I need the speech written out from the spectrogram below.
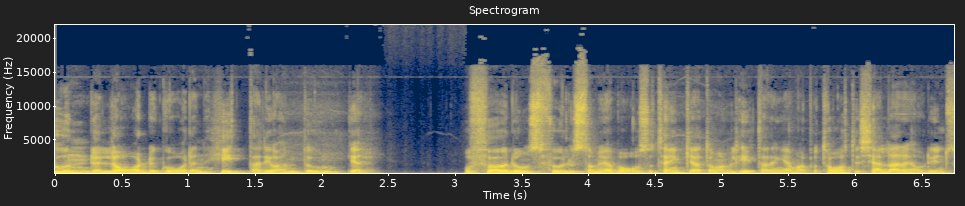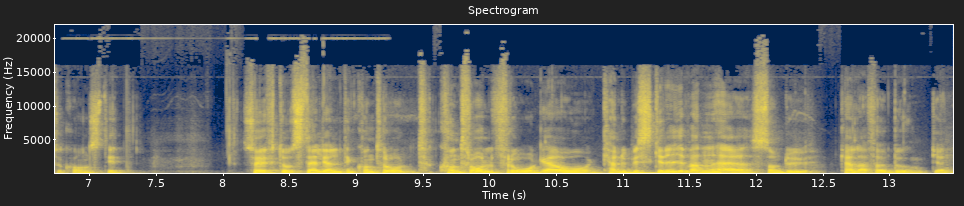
under ladugården hittade jag en bunker. Och fördomsfull som jag var så tänkte jag att om man vill hitta en gammal potatiskällare, och det är inte så konstigt. Så efteråt ställde jag en liten kontroll, kontrollfråga och kan du beskriva den här som du kallar för bunkern?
